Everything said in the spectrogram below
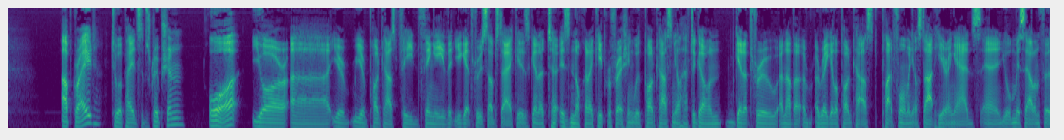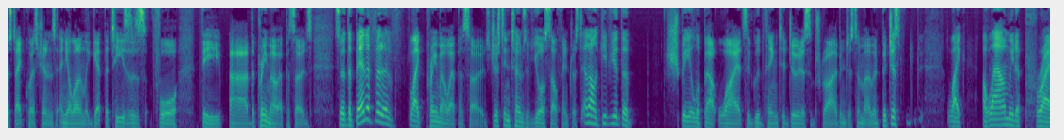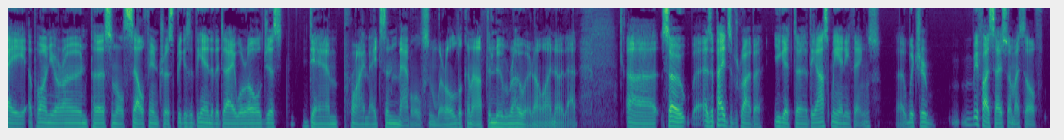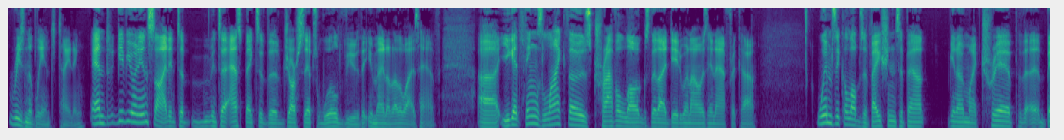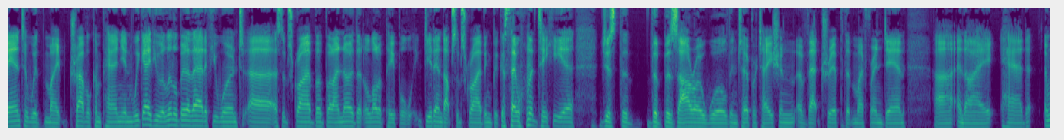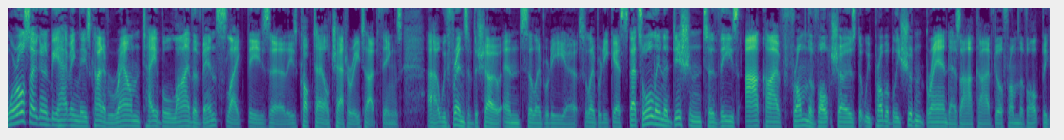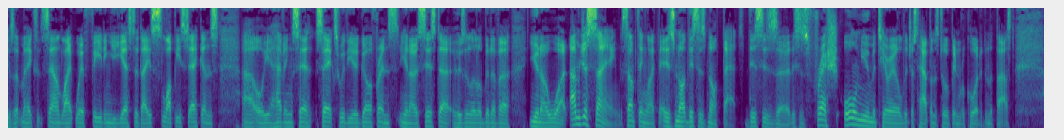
upgrade to a paid subscription or your uh, your your podcast feed thingy that you get through Substack is gonna t- is not gonna keep refreshing with podcasts, and you'll have to go and get it through another a, a, regular podcast platform, and you'll start hearing ads, and you'll miss out on first date questions, and you'll only get the teasers for the uh, the primo episodes. So the benefit of like primo episodes, just in terms of your self interest, and I'll give you the spiel about why it's a good thing to do to subscribe in just a moment, but just like allow me to prey upon your own personal self interest because at the end of the day, we're all just damn primates and mammals and we're all looking after numero uno. I know that. Uh, so, as a paid subscriber, you get uh, the Ask Me Anythings, uh, which are, if I say so myself, reasonably entertaining and give you an insight into into aspects of the Josh Szeps worldview that you may not otherwise have. Uh, you get things like those travel logs that I did when I was in Africa whimsical observations about you know my trip, the banter with my travel companion. We gave you a little bit of that if you weren't uh, a subscriber, but I know that a lot of people did end up subscribing because they wanted to hear just the the bizarro world interpretation of that trip that my friend Dan uh, and I had. And we're also going to be having these kind of round table live events, like these uh, these cocktail chattery type things, uh, with friends of the show and celebrity uh, celebrity guests. That's all in addition to these archived from the vault shows that we probably shouldn't brand as archived or from the vault because it makes it sound like we're feeding you yesterday's sloppy seconds, uh, or you're having se- sex with your girlfriend's you know sister who's a little bit of a you know what. I'm just saying something like that. It's not. This is not that. This is uh, this is fresh all new material that just happens to have been recorded in the past.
